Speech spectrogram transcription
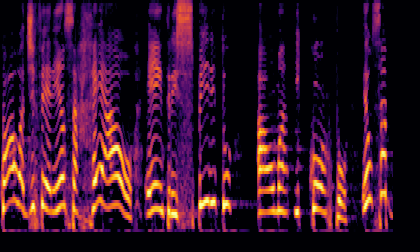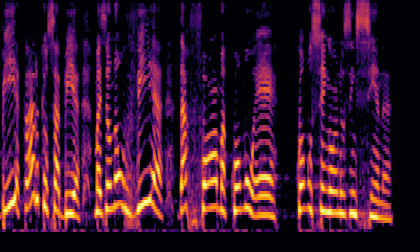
qual a diferença real entre espírito alma e corpo. Eu sabia, claro que eu sabia, mas eu não via da forma como é, como o Senhor nos ensina.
